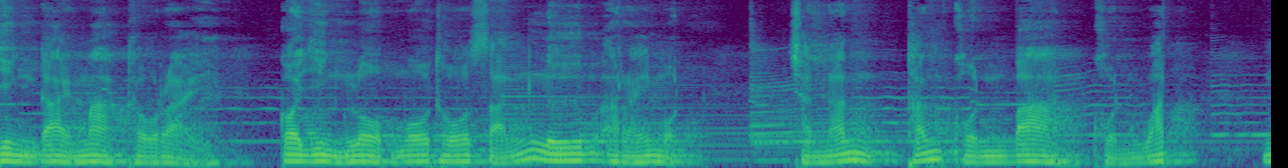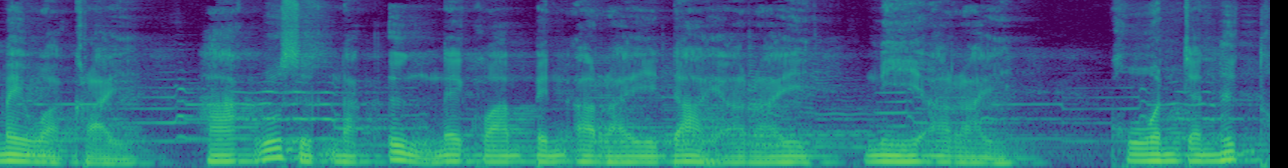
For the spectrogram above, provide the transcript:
ยิ่งได้มากเท่าไหร่ ก็ยิ่งโลภโมโทสันลืมอะไรหมด ฉะนั้นทั้งคนบ้านคนวัด ไม่ว่าใคร หากรู้สึกหนักอึ้งในความเป็นอะไรได้อะไร มีอะไร ควรจะนึกท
